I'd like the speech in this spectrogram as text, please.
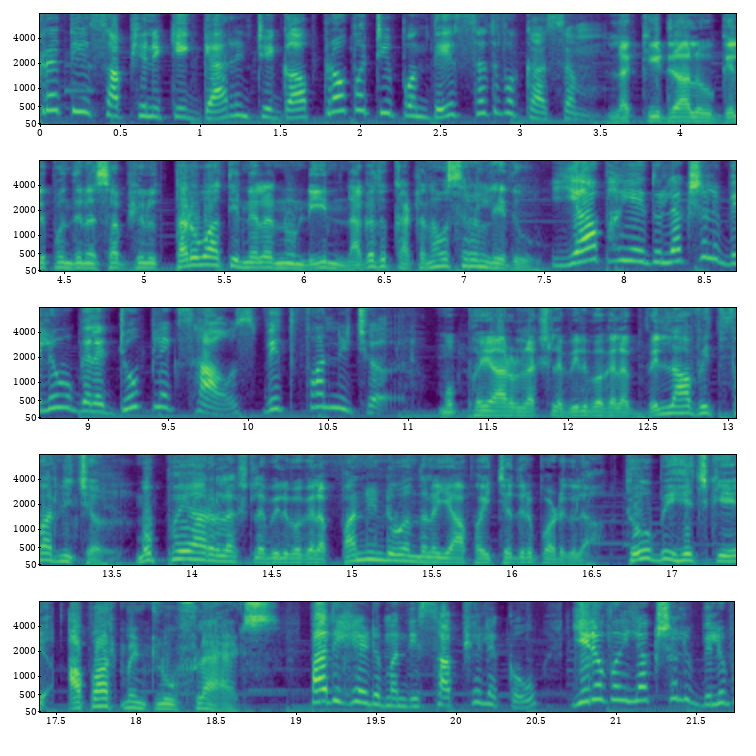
ప్రతి సభ్యునికి గ్యారంటీగా ప్రాపర్టీ పొందే సదవకాశం. లక్కీ డ్రాలు గెలుపొందిన సభ్యులు తరువాతి నెల నుండి నగదు కట్టనవసరం లేదు. యాభై ఐదు లక్షల విలువ గల డూప్లెక్స్ హౌస్ విత్ ఫర్నిచర్. ముప్పై ఆరు లక్షల విలువగల విల్లా విత్ ఫర్నిచర్. ముప్పై ఆరు లక్షల విలువగల పన్నెండు వందల యాభై చదురపు అడుగుల టూ బిహెచ్కే అపార్ట్మెంట్లు ఫ్లాట్స్. పదిహేడు మంది సభ్యులకు ఇరవై లక్షలు విలువ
